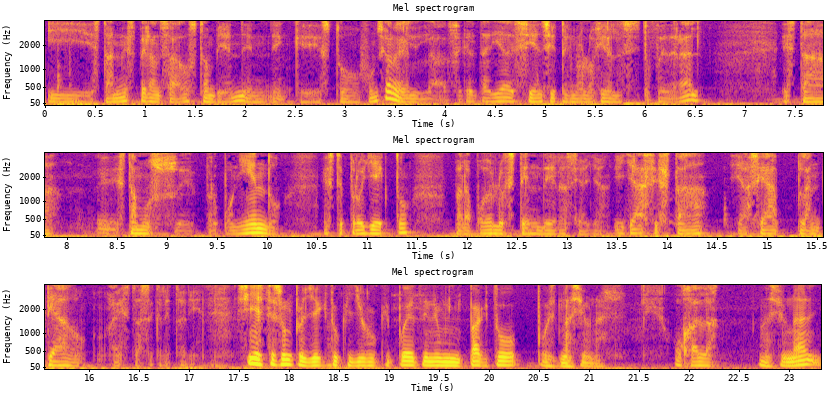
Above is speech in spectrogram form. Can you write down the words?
y están esperanzados también en, que esto funcione. La Secretaría de Ciencia y Tecnología del Instituto Federal está, estamos proponiendo este proyecto para poderlo extender hacia allá y ya se está, ya se ha planteado a esta secretaría. Sí, este es un proyecto que yo creo que puede tener un impacto pues nacional. Ojalá. Nacional,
